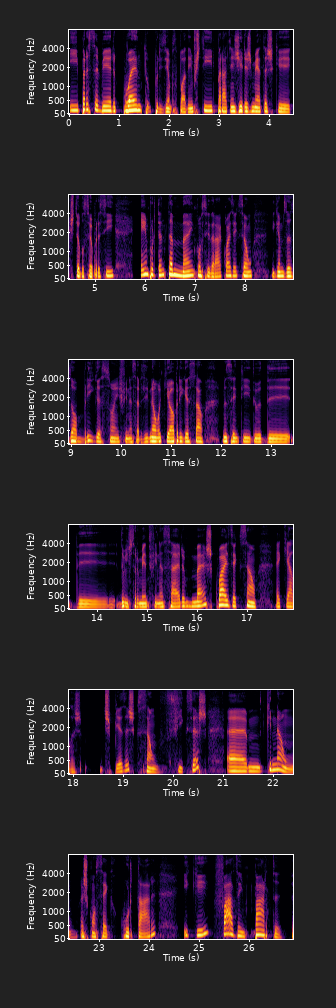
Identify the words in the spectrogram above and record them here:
E para saber quanto, por exemplo, pode investir para atingir as metas que, que estabeleceu para si, é importante também considerar quais é que são, digamos, as obrigações financeiras. E não aqui a obrigação no sentido de, de- do instrumento financeiro, mas quais é que são aquelas despesas que são fixas, ahm, que não as consegue cortar e que fazem parte ah,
